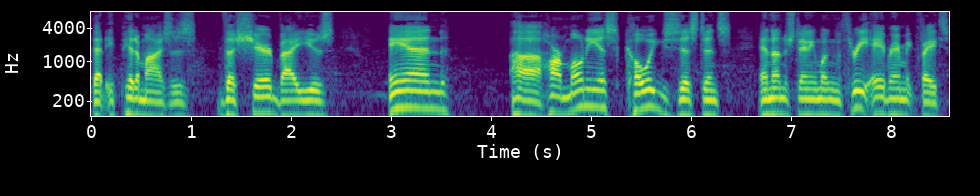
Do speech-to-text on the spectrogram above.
that epitomizes the shared values and uh, harmonious coexistence and understanding among the three Abrahamic faiths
